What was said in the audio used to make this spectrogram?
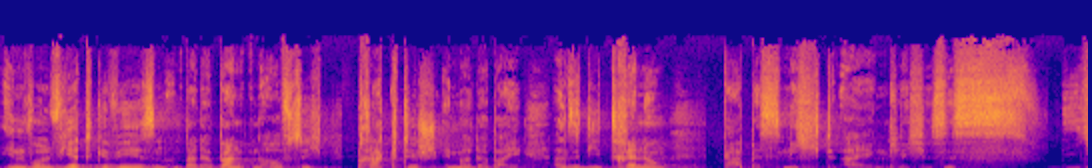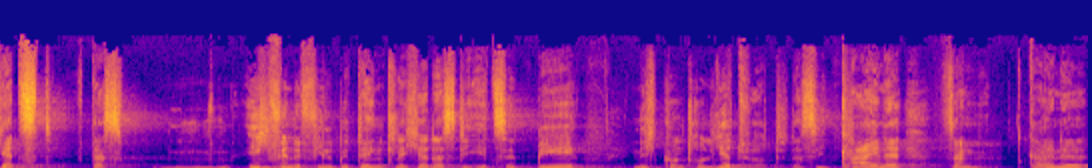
involviert gewesen und bei der Bankenaufsicht praktisch immer dabei. Also die Trennung gab es nicht eigentlich. Es ist jetzt das, ich finde viel bedenklicher, dass die EZB nicht kontrolliert wird, dass sie keine, sagen, keine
